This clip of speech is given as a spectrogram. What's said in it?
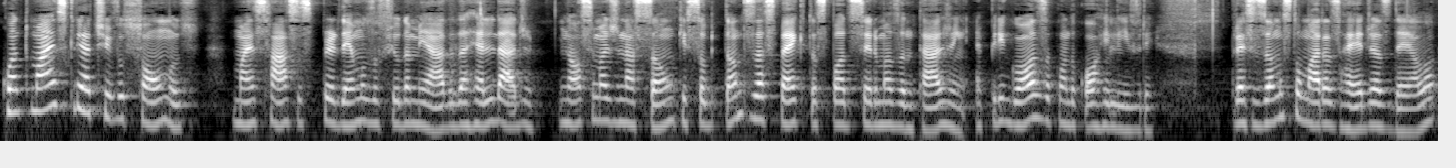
Quanto mais criativos somos, mais fáceis perdemos o fio da meada da realidade. Nossa imaginação, que sob tantos aspectos pode ser uma vantagem, é perigosa quando corre livre. Precisamos tomar as rédeas dela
